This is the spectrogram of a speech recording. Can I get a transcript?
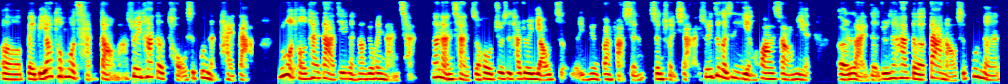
呃，baby 要通过产道嘛，所以他的头是不能太大。如果头太大，基本上就会难产。那难产之后，就是他就会夭折了，也没有办法生生存下来。所以这个是演化上面而来的，就是他的大脑是不能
